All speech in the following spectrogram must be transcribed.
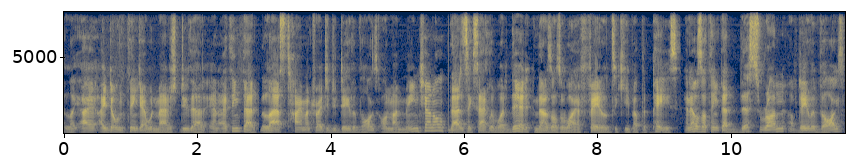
Like I, I don't think I would manage to do that. And I think that the last time I tried to do daily vlogs on my main channel, that is exactly what I did. And that is also why I failed to keep up the pace. And I also think that this run of daily vlogs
